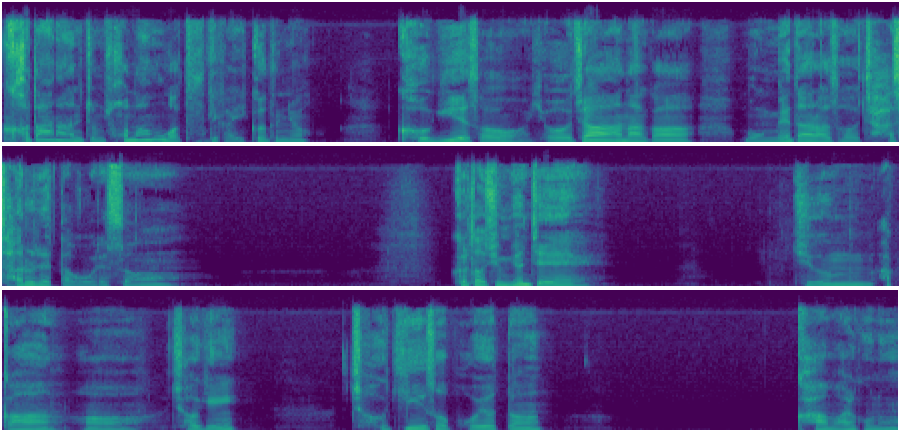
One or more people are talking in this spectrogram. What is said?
커다란 좀 소나무가 두 개가 있거든요. 거기에서 여자 하나가 목매달아서 자살을 했다고 그랬어. 그렇다고 지금 현재 지금 아까 어 저기 저기에서 보였던 가 말고는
